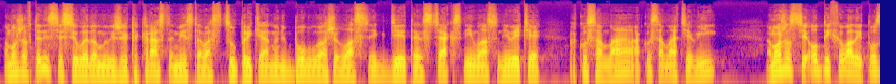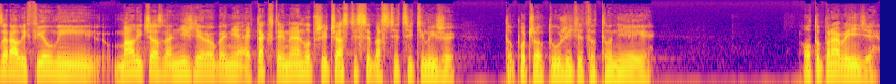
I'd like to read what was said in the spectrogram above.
a možno vtedy ste si uvedomili, že tie krásne miesta vás chcú pritiahnuť Bohu a že vlastne kde je ten vzťah s ním, vlastne neviete, ako sa má, ako sa máte vy. A možno ste oddychovali, pozerali filmy, mali čas na nič nerobenie, aj tak v tej najhlbšej časti seba ste cítili, že to, po čom túžite, toto nie je. O to práve ide.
